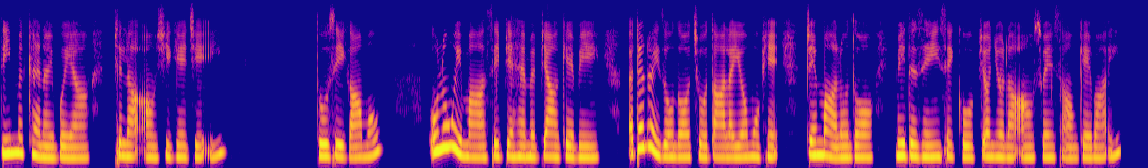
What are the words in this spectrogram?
တီးမခံနိုင်ပွဲရာဖြစ်လောက်အောင်ရှိခဲ့ကြ၏သို့စေကမူဦးလုံးဝေမှာစိတ်ပြဟန်မပြခဲ့ပေအတက်နိုင်ဆုံးသောချိုသားလျောမှုဖြင့်တင်းမာလွန်သောမိသစဉ်၏စိတ်ကိုပျော်ညွတ်လောက်အောင်ဆွဲဆောင်ခဲ့ပါ၏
